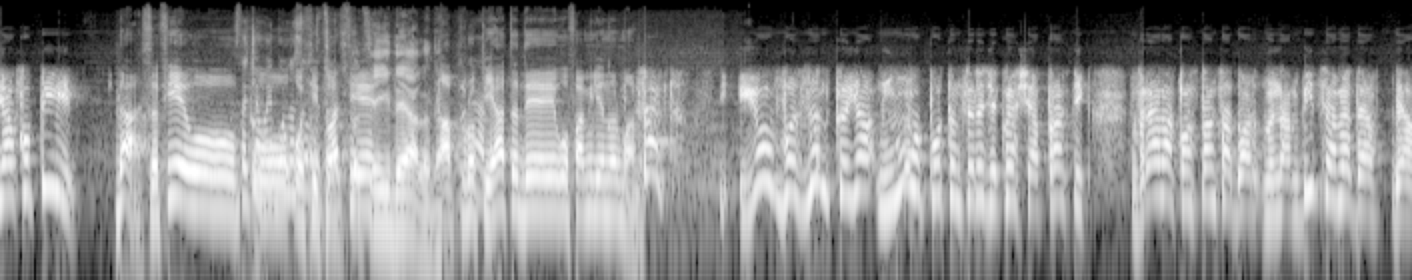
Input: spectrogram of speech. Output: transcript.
ia copiii. Da, să fie o, Asta e cea mai o, bună o soluție. situație Situație ideală, da. apropiată de o familie normală. Exact. Eu văzând că ea nu mă pot înțelege cu ea și ea practic vrea la Constanța doar în ambiția mea de a, de a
